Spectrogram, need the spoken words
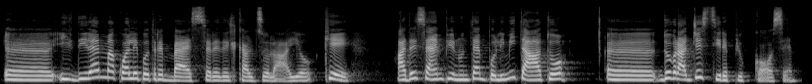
eh, il dilemma quale potrebbe essere del calzolaio? Che ad esempio in un tempo limitato eh, dovrà gestire più cose.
